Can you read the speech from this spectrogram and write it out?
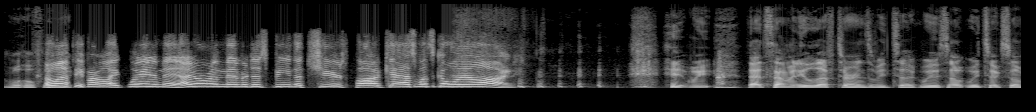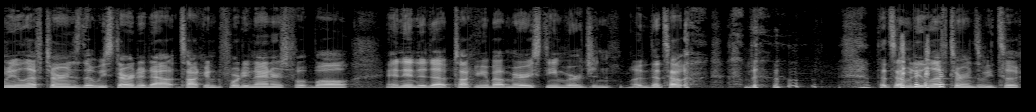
Well, hopefully. A lot of people are like, "Wait a minute! I don't remember this being a Cheers podcast. What's going on?" we that's how many left turns we took. We so, we took so many left turns that we started out talking 49ers football and ended up talking about Mary Steenburgen. Uh, that's how that's how many left turns we took.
